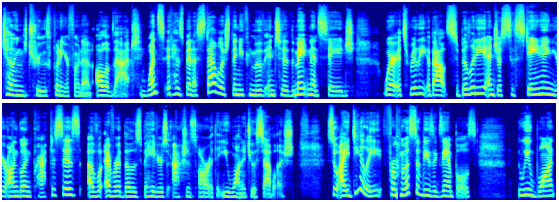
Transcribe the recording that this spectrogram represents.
telling the truth, putting your phone down, all of that. Once it has been established, then you can move into the maintenance stage where it's really about stability and just sustaining your ongoing practices of whatever those behaviors or actions are that you wanted to establish. So, ideally, for most of these examples, we want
